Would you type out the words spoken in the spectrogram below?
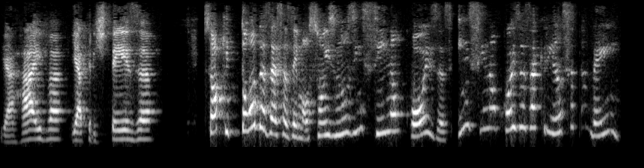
e a raiva e a tristeza. Só que todas essas emoções nos ensinam coisas, ensinam coisas à criança também.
